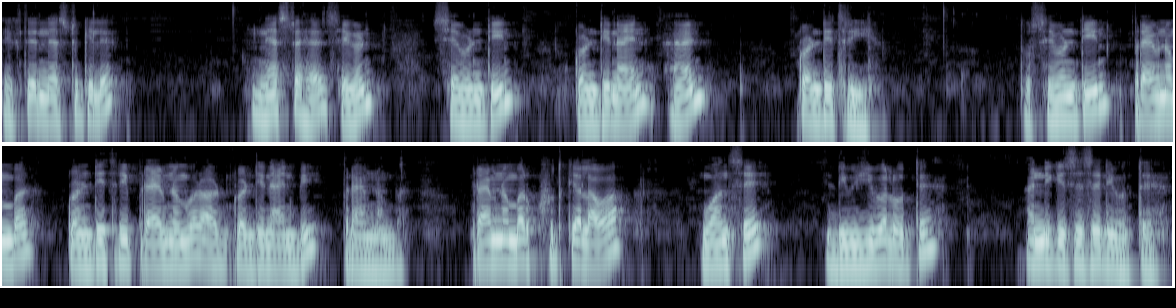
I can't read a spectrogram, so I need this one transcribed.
देखते हैं नेक्स्ट के लिए। नेक्स्ट है second seventeen, twenty nine and twenty three. तो seventeen prime number, twenty three prime number और ट्वेंटी नाइन भी प्राइम नंबर। प्राइम नंबर खुद के अलावा वन से डिविजिबल होते हैं, अन्य किसी से नहीं होते हैं।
